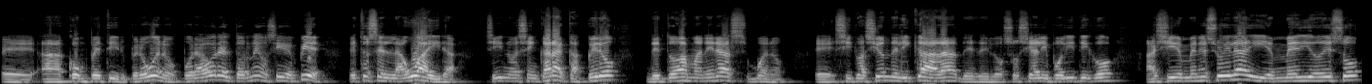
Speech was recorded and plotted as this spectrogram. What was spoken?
Eh, a competir. Pero bueno, por ahora el torneo sigue en pie. Esto es en La Guaira, ¿sí? no es en Caracas, pero de todas maneras, bueno, eh, situación delicada desde lo social y político allí en Venezuela y en medio de eso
